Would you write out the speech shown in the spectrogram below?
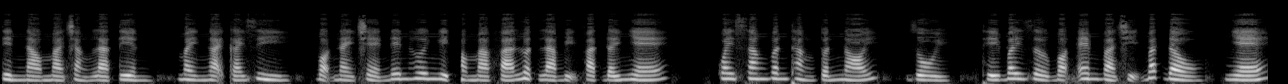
tiền nào mà chẳng là tiền, mày ngại cái gì, bọn này trẻ nên hơi nghịch mà phá luật là bị phạt đấy nhé. Quay sang Vân Thằng Tuấn nói, rồi, thế bây giờ bọn em và chị bắt đầu, nhé.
